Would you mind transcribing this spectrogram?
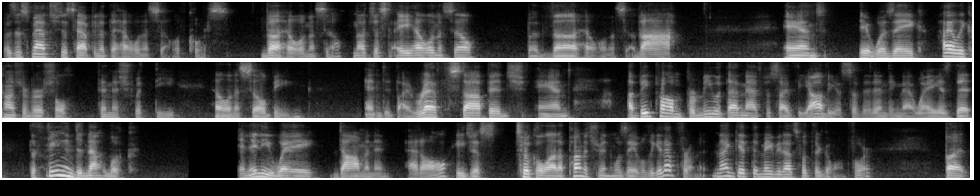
was this match just happened at the Hell in a Cell, of course. The Hell in a Cell. Not just a Hell in a Cell, but the Hell in a Cell. The and it was a highly controversial finish with the Hell in a Cell being ended by ref stoppage. And a big problem for me with that match, besides the obvious of it ending that way, is that the Fiend did not look in any way dominant at all. He just took a lot of punishment and was able to get up from it. And I get that maybe that's what they're going for. But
